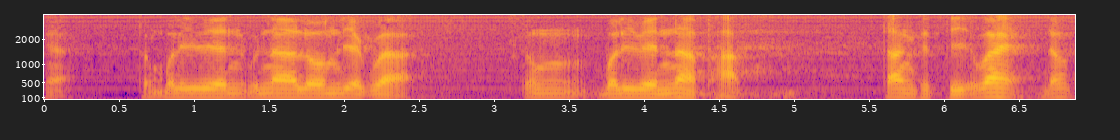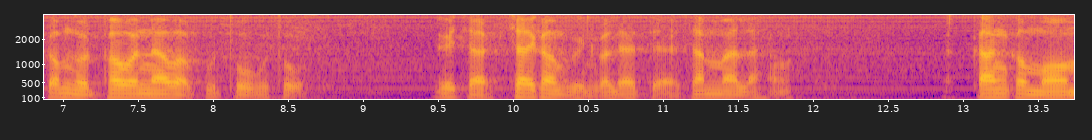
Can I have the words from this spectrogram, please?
เนี่ยตรงบริเวณอุณาโลมเรียกว่า ตรงบริเวณหน้าผากตั้งสติไว้แล้วกำหนดภาวนาว่าพุทโธพุทโธหรือจะใช้คำอื่นก็แล้วแต่สัมมาละหังกลางกระมอม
